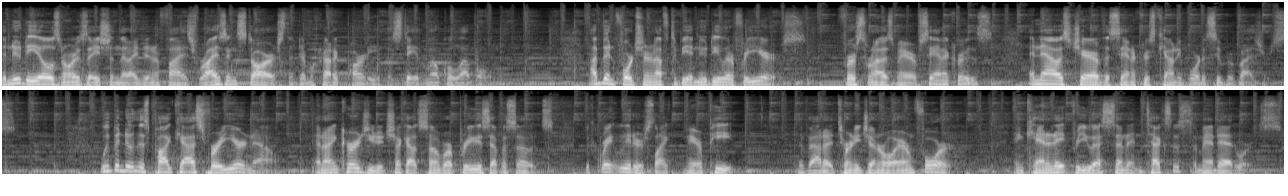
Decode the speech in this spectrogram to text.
The New Deal is an organization that identifies rising stars in the Democratic Party at the state and local level. I've been fortunate enough to be a New Dealer for years, first when I was mayor of Santa Cruz, and now as chair of the Santa Cruz County Board of Supervisors. We've been doing this podcast for a year now, and I encourage you to check out some of our previous episodes with great leaders like Mayor Pete, Nevada Attorney General Aaron Ford, and candidate for U.S. Senate in Texas, Amanda Edwards.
